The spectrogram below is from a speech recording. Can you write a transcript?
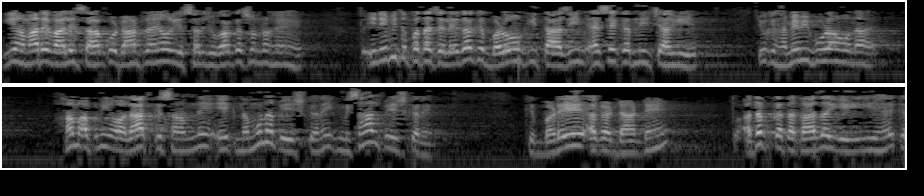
یہ ہمارے والد صاحب کو ڈانٹ رہے ہیں اور یہ سر جھکا کر سن رہے ہیں، تو انہیں بھی تو پتا چلے گا کہ بڑوں کی تعظیم ایسے کرنی چاہیے، کیونکہ ہمیں بھی بوڑھا ہونا ہے۔ ہم اپنی اولاد کے سامنے ایک نمونہ پیش کریں، ایک مثال پیش کریں۔ کہ بڑے اگر ڈانٹیں تو ادب کا تقاضا یہی ہے کہ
